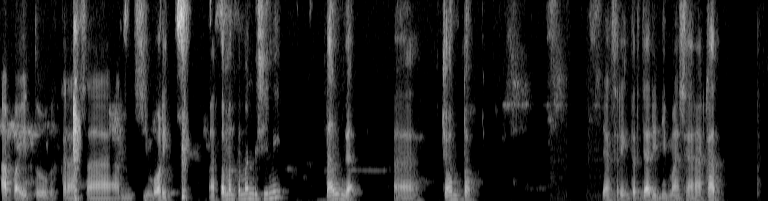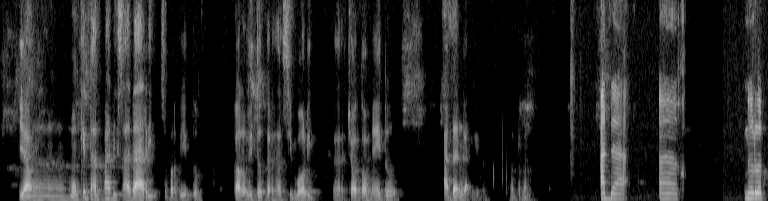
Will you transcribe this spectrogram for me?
apa itu kekerasan simbolik, nah, teman-teman di sini tahu nggak uh, contoh yang sering terjadi di masyarakat yang mungkin tanpa disadari seperti itu. Kalau itu kekerasan simbolik Eh, contohnya itu ada nggak gitu teman-teman ada uh, menurut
